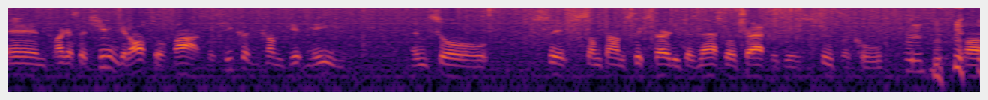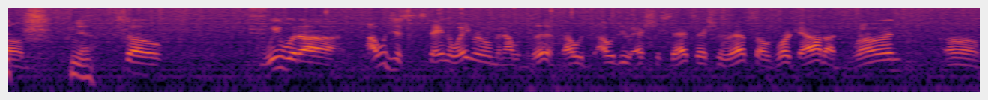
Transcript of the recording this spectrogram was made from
And like I said, she didn't get off till 5, so she couldn't come get me until 6, sometimes 6:30 because Nashville traffic is super cool. um, Yeah. so we would uh I would just stay in the weight room and I would lift. I would I would do extra sets, extra reps. I would work out. I'd run. Um,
